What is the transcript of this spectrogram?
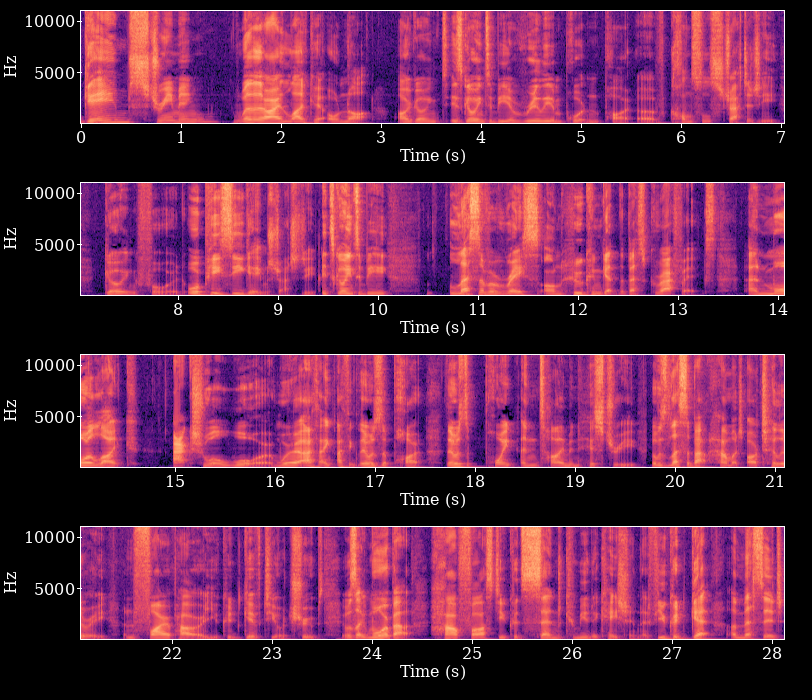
game streaming, whether I like it or not, are going to, is going to be a really important part of console strategy going forward or PC game strategy. It's going to be less of a race on who can get the best graphics and more like actual war where I think I think there was a part there was a point in time in history it was less about how much artillery and firepower you could give to your troops it was like more about how fast you could send communication if you could get a message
